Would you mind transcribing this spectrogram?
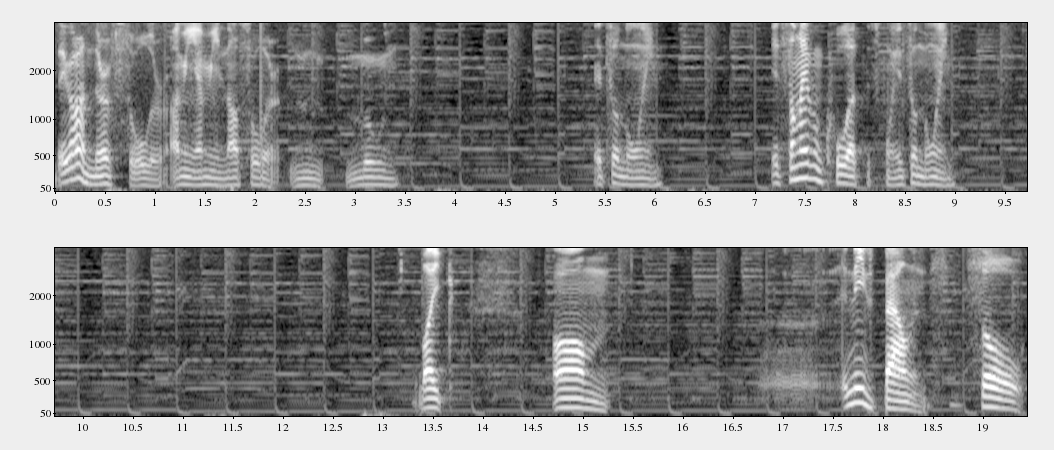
They got a nerf solar. I mean, I mean, not solar. moon. It's annoying. It's not even cool at this point. It's annoying. Like, um, it needs balance. So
